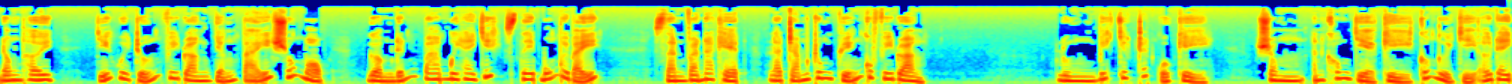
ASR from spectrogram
Đồng thời, chỉ huy trưởng phi đoàn vận tải số 1 gồm đến 32 chiếc C-47. San Vanakhet là trạm trung chuyển của phi đoàn. Luân biết chức trách của Kỳ, song anh không dè Kỳ có người chị ở đây.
